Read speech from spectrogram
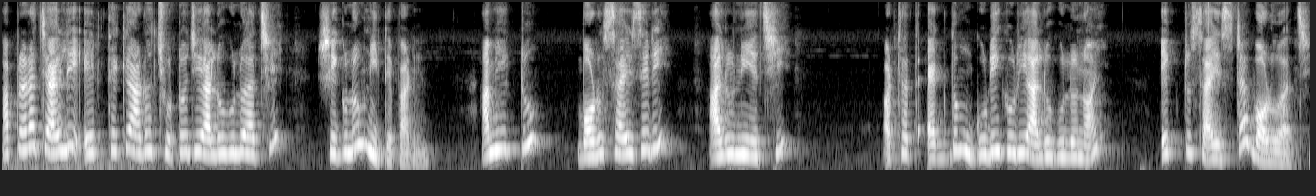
আপনারা চাইলে এর থেকে আরও ছোট যে আলুগুলো আছে, সেগুলোও নিতে পারেন। আমি একটু বড় সাইজেরই আলু নিয়েছি। অর্থাৎ একদম গুড়ি গুড়ি আলুগুলো নয়, একটু সাইজটা বড় আছে।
